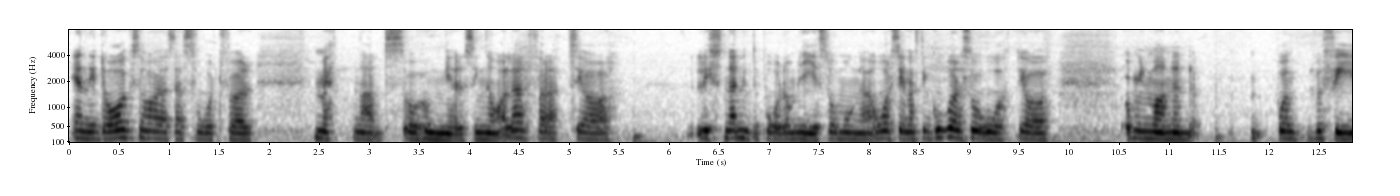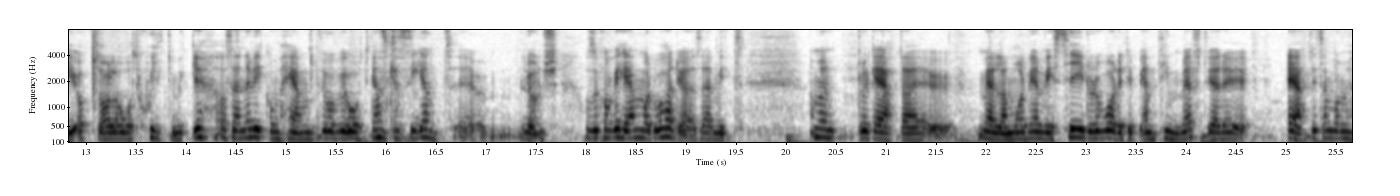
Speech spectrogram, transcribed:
Än idag så har jag så här svårt för mättnads och hungersignaler för att jag lyssnade inte på dem i så många år. Senast igår så åt jag och min man en, på en buffé i Uppsala åt skitmycket. Och sen när vi kom hem, för vi åt ganska sent eh, lunch. Och så kom vi hem och då hade jag så här mitt ja, men, brukar äta eh, mellanmål vid en viss tid och då var det typ en timme efter vi hade ätit. Sen bara, men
